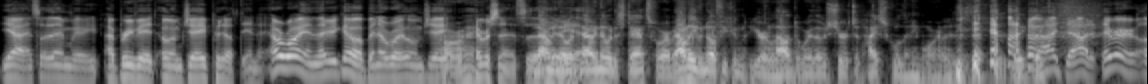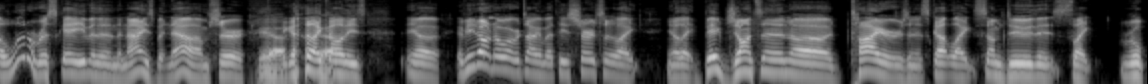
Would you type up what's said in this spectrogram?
yeah, and so then we abbreviate OMJ, put it at the end of Elroy, and there you go. I've been Elroy OMJ All right. ever since. Uh, now we know. What. Now we know what it stands for. I don't even know if you can. You're allowed to wear those shirts at high school anymore. That- like- like- I doubt it. They were a little risque even in the '90s, but now I'm sure Yeah, got like yeah. all these. You know, if you don't know what we're talking about, these shirts are like you know, like Big Johnson uh, tires, and it's got like some dude that's like real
